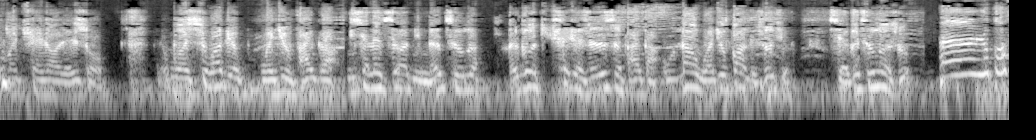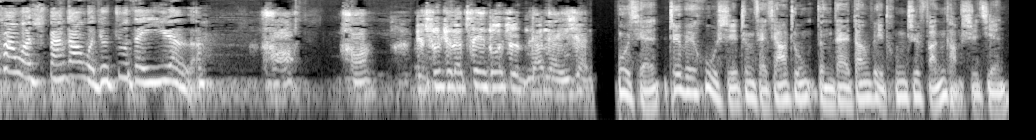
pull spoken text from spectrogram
我们缺少人手，我希望你我就返岗。你现在只要你能承诺，能够确确实实是返岗，那我就放你出去，写个承诺书。嗯，如果放我返岗，我就住在医院了。好，好，你出去了最多是两点一线。目前，这位护士正在家中等待单位通知返岗时间。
